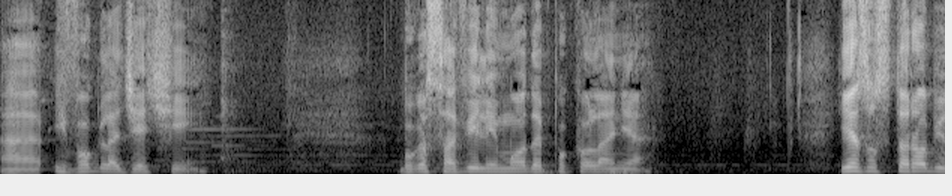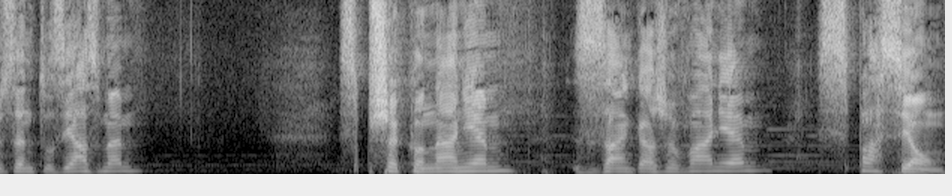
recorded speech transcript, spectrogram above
e, i w ogóle dzieci. Błogosławili młode pokolenie. Jezus to robił z entuzjazmem, z przekonaniem, z zaangażowaniem, z pasją.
